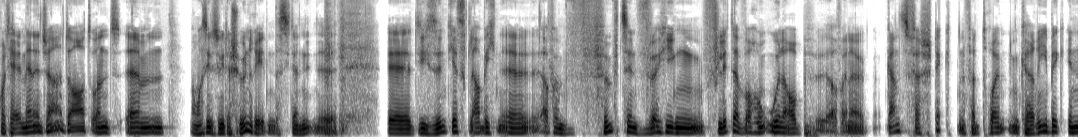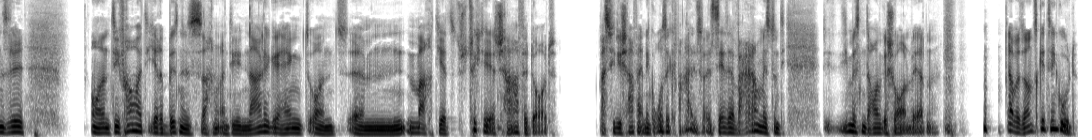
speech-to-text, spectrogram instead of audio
Hotelmanager dort und ähm, man muss sich das wieder schönreden, dass sie dann, äh, äh, die sind jetzt, glaube ich, äh, auf einem 15-wöchigen Flitterwochenurlaub auf einer ganz versteckten, verträumten Karibikinsel. Und die Frau hat ihre Business-Sachen an den Nagel gehängt und ähm, macht jetzt, züchtet jetzt Schafe dort. Was für die Schafe eine große Qual ist, weil es sehr, sehr warm ist und die, die müssen dauernd geschoren werden. Aber sonst geht's ihnen gut.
